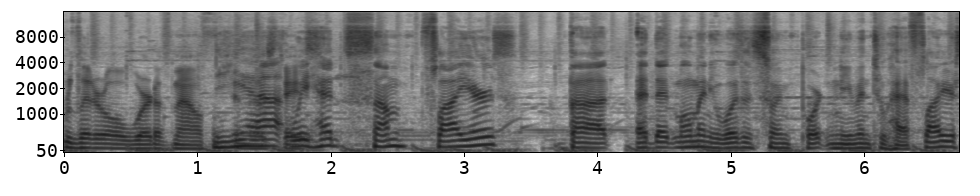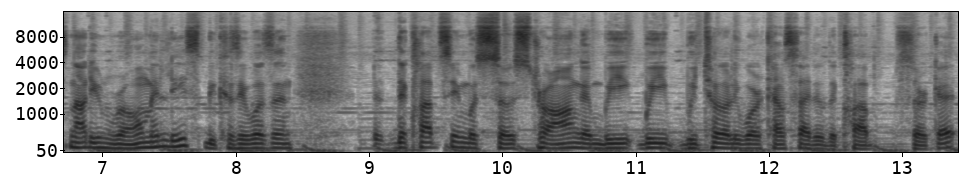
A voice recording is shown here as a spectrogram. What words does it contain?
literal word of mouth. Yeah, we had some flyers, but at that moment it wasn't so important even to have flyers, not in Rome at least, because it wasn't. The club scene was so strong, and we we we totally work outside of the club circuit.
